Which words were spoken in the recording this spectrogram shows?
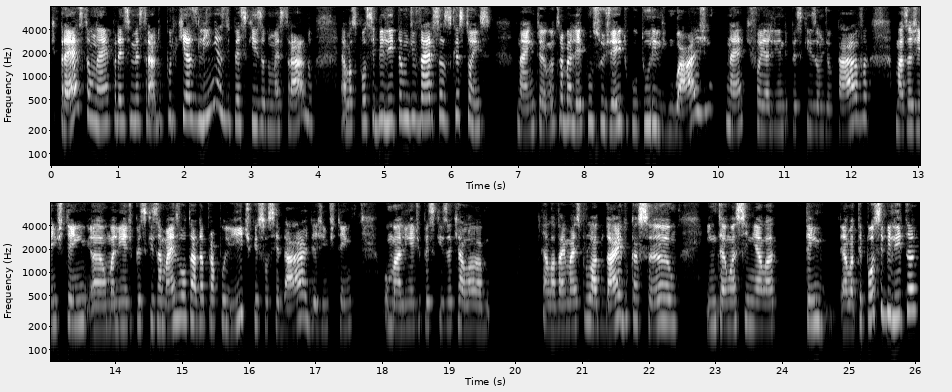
que prestam, né, para esse mestrado, porque as linhas de pesquisa do mestrado, elas possibilitam diversas questões. Né? Então, eu trabalhei com sujeito, cultura e linguagem, né? que foi a linha de pesquisa onde eu estava, mas a gente tem uh, uma linha de pesquisa mais voltada para política e sociedade, a gente tem uma linha de pesquisa que ela, ela vai mais para o lado da educação, então, assim, ela tem, ela te possibilita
